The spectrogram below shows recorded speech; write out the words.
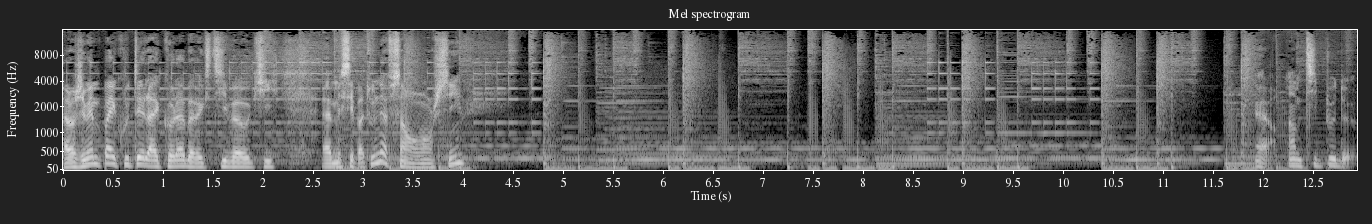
Alors, j'ai même pas écouté la collab avec Steve Aoki, mais c'est pas tout neuf ça en revanche, si. Alors, un petit peu de...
